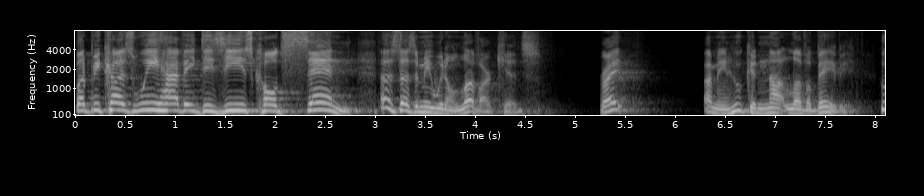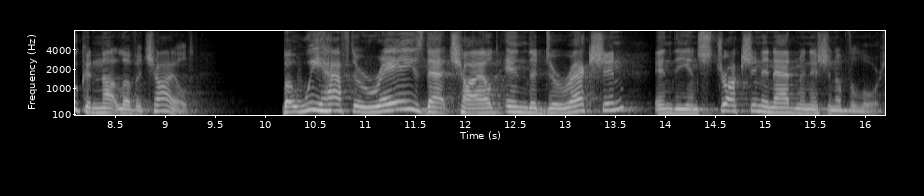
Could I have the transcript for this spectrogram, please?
but because we have a disease called sin. This doesn't mean we don't love our kids, right? I mean, who could not love a baby? Who could not love a child? But we have to raise that child in the direction, in the instruction and admonition of the Lord.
